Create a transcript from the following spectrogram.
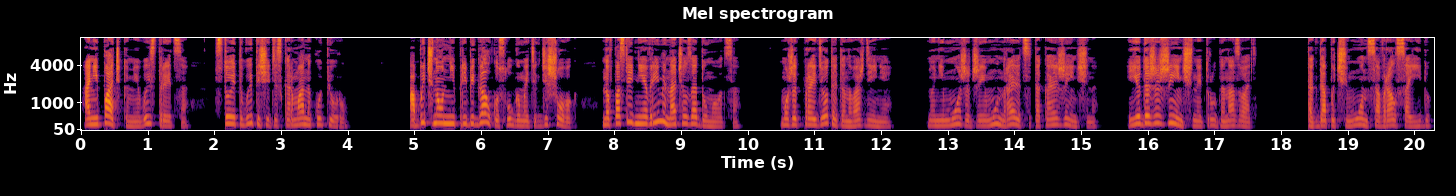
Они пачками выстроятся, Стоит вытащить из кармана купюру. Обычно он не прибегал к услугам этих дешевок, но в последнее время начал задумываться. Может, пройдет это наваждение. Но не может же ему нравиться такая женщина. Ее даже женщиной трудно назвать. Тогда почему он соврал Саиду?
